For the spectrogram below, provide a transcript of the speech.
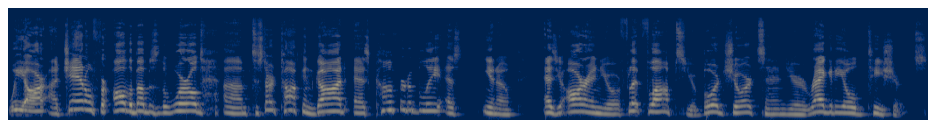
We are a channel for all the bubbas of the world um, to start talking God as comfortably as, you know, as you are in your flip flops, your board shorts, and your raggedy old t shirts.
